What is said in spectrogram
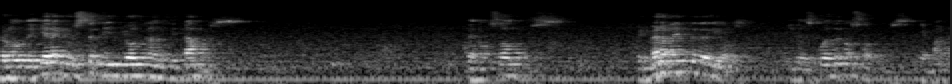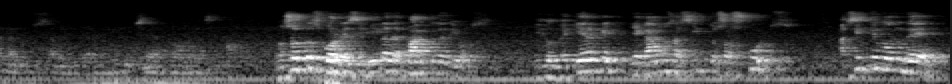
pero donde quiera que usted y yo transitamos, de nosotros, primeramente de Dios y después de nosotros, emana la luz. Nosotros por recibirla de parte de Dios y donde quiera que llegamos a sitios oscuros, a sitios donde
